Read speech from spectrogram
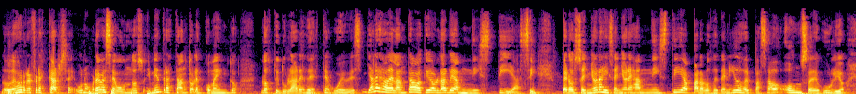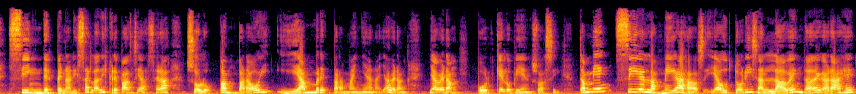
Lo dejo refrescarse unos breves segundos y mientras tanto les comento los titulares de este jueves. Ya les adelantaba que iba a hablar de amnistía, sí, pero señoras y señores, amnistía para los detenidos del pasado 11 de julio sin despenalizar la discrepancia será solo pan para hoy y hambre para mañana. Ya verán, ya verán por qué lo pienso así. También siguen las migajas y autorizan la venta de garaje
